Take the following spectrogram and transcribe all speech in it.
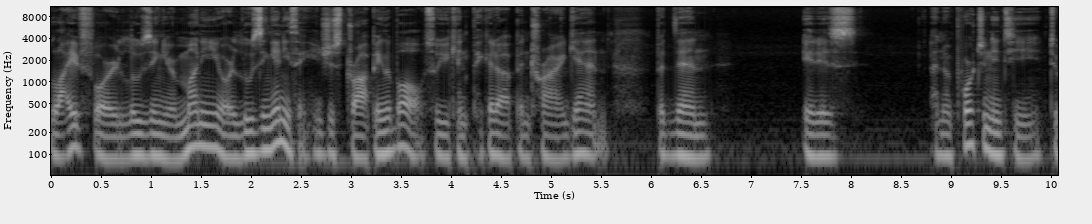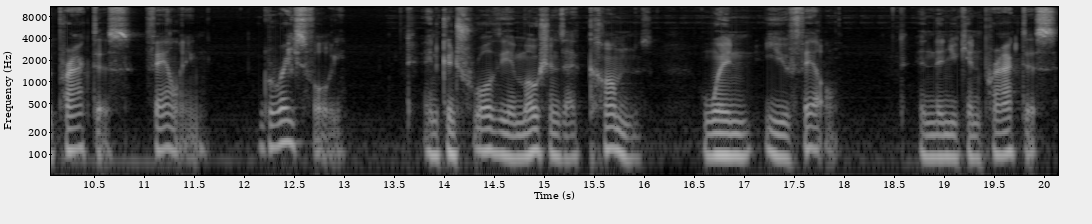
life or losing your money or losing anything. You're just dropping the ball so you can pick it up and try again. But then it is an opportunity to practice failing gracefully and control the emotions that comes when you fail. And then you can practice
